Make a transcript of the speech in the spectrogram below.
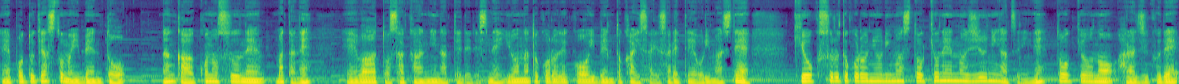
えー、ポッドキャストのイベント、なんかこの数年、またね、えー、わーっと盛んになってでですね、いろんなところでこうイベント開催されておりまして、記憶するところによりますと、去年の12月にね、東京の原宿で、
